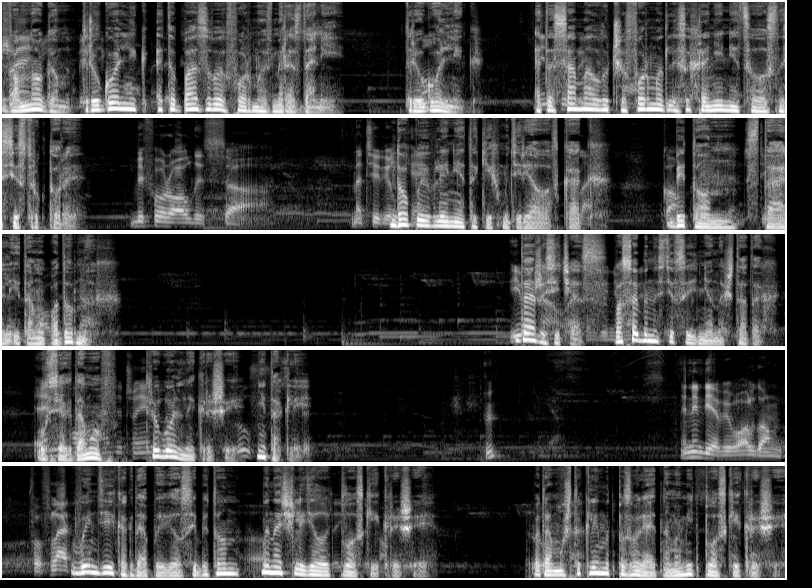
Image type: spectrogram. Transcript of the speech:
Во многом треугольник — это базовая форма в мироздании. Треугольник — это самая лучшая форма для сохранения целостности структуры. До появления таких материалов, как бетон, сталь и тому подобных, даже сейчас, в особенности в Соединенных Штатах, у всех домов треугольные крыши, не так ли? В Индии, когда появился бетон, мы начали делать плоские крыши, потому что климат позволяет нам иметь плоские крыши.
